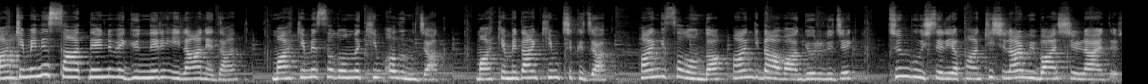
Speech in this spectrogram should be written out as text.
Mahkemenin saatlerini ve günleri ilan eden, mahkeme salonuna kim alınacak, mahkemeden kim çıkacak, hangi salonda hangi dava görülecek tüm bu işleri yapan kişiler mübaşirlerdir.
